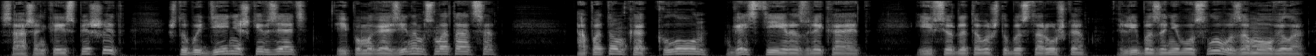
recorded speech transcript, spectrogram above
Сашенька и спешит, чтобы денежки взять и по магазинам смотаться. А потом, как клоун, гостей развлекает. И все для того, чтобы старушка либо за него слово замолвила —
